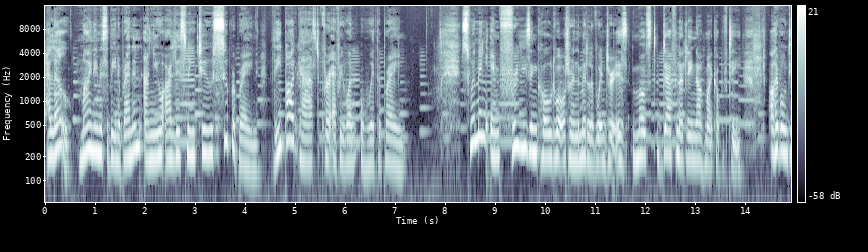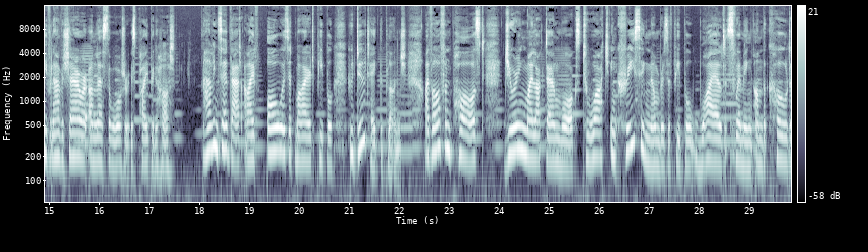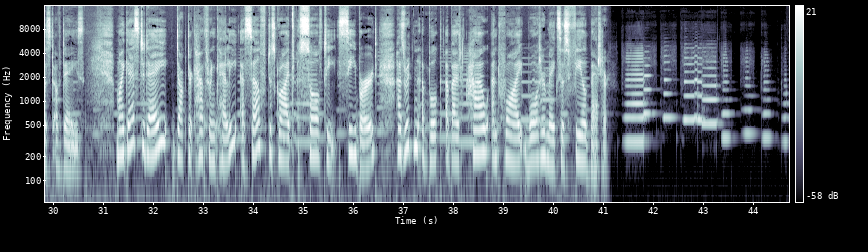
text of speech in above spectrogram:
Hello, my name is Sabina Brennan, and you are listening to Superbrain, the podcast for everyone with a brain. Swimming in freezing cold water in the middle of winter is most definitely not my cup of tea. I won't even have a shower unless the water is piping hot. Having said that, I've always admired people who do take the plunge. I've often paused during my lockdown walks to watch increasing numbers of people wild swimming on the coldest of days. My guest today, Dr. Catherine Kelly, a self described salty seabird, has written a book about how and why water makes us feel better.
